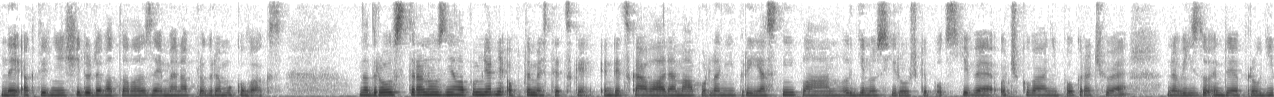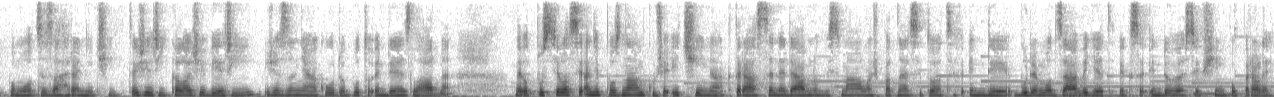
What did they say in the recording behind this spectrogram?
nejaktivnější dodavatele, zejména programu COVAX – na druhou stranu zněla poměrně optimisticky. Indická vláda má podle ní prý jasný plán, lidi nosí roušky poctivě, očkování pokračuje, navíc do Indie proudí pomoc ze zahraničí, takže říkala, že věří, že za nějakou dobu to Indie zvládne. Neodpustila si ani poznámku, že i Čína, která se nedávno vysmála špatné situaci v Indii, bude moc závidět, jak se Indové si vším poprali.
